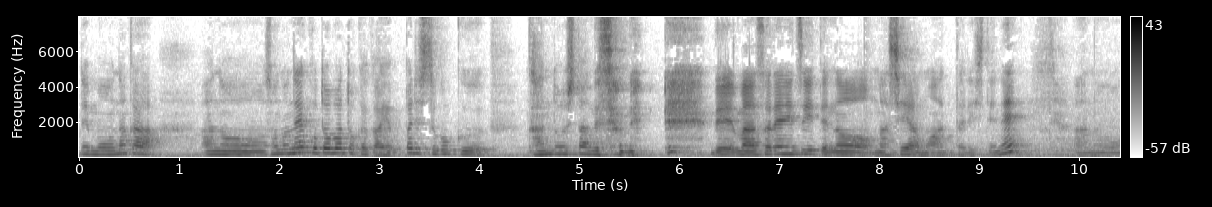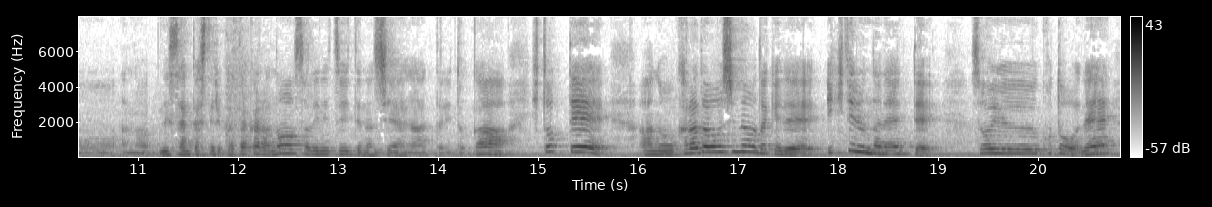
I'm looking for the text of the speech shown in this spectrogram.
でもなんかあのそのね言葉とかがやっぱりすごく感動したんですよね。でまあそれについての、まあ、シェアもあったりしてね。あののね、参加してる方からのそれについてのシェアがあったりとか人ってあの体を失うだけで生きてるんだねってそういうことをね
